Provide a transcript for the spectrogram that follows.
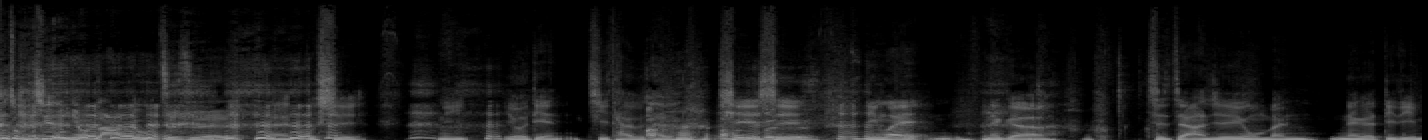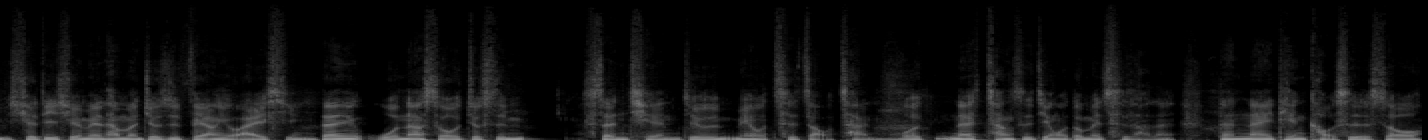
我 总记得你有拉肚子之类的。哎，不是，你有点记太不太 对。其实是因为那个是这样，就是我们那个弟弟学弟学妹他们就是非常有爱心，但是我那时候就是省钱，就是没有吃早餐。我那长时间我都没吃早餐，但那一天考试的时候，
